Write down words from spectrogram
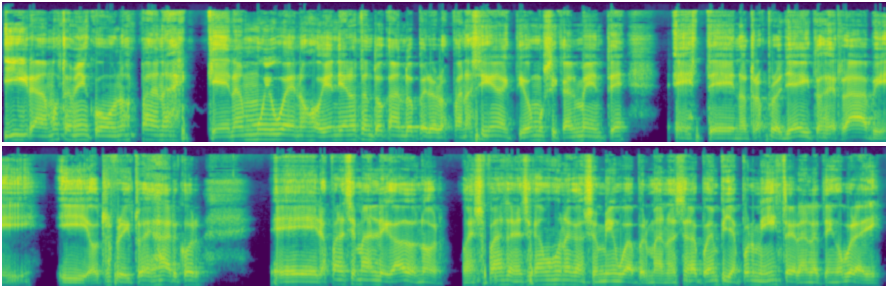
Y grabamos también con unos panas que eran muy buenos, hoy en día no están tocando, pero los panas siguen activos musicalmente este, en otros proyectos de rap y, y otros proyectos de hardcore, eh, los panes se llaman Legado de Honor. Con esos panes también sacamos una canción bien guapa, hermano. Esa la pueden pillar por mi Instagram, la tengo por ahí.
